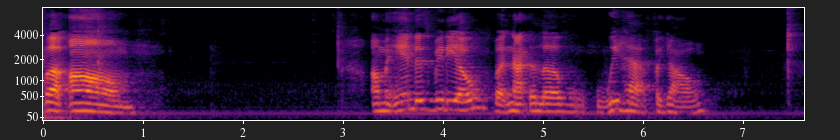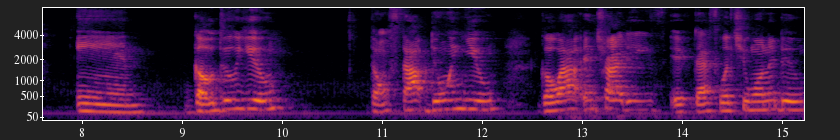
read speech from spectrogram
But um. I'm gonna end this video, but not the love we have for y'all. And go do you. Don't stop doing you. Go out and try these if that's what you want to do.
